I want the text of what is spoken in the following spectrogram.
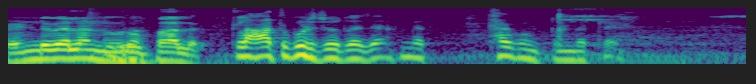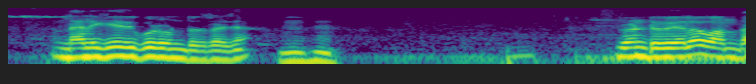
రెండు వేల నూరు రూపాయలు. క్లాత్ కూడా చూడు రాజా. మెత్తగా ఉంటుంది అట్లే. నలిగేది కూడా ఉండదు రాజా. రెండు వేల వంద.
